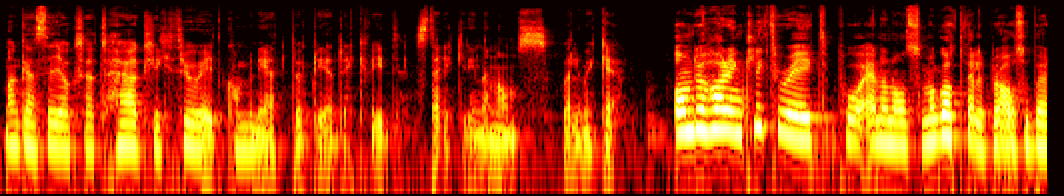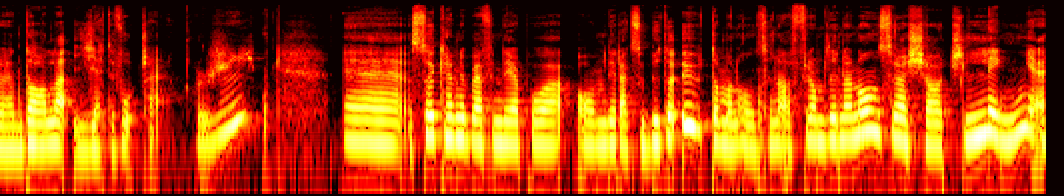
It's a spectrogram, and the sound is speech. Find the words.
Man kan säga också att hög click-through rate kombinerat med bred räckvidd stärker din annons väldigt mycket. Om du har en click-through rate på en annons som har gått väldigt bra och så börjar den dala jättefort så här. Eh, så kan du börja fundera på om det är dags att byta ut de annonserna. För om dina annonser har körts länge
